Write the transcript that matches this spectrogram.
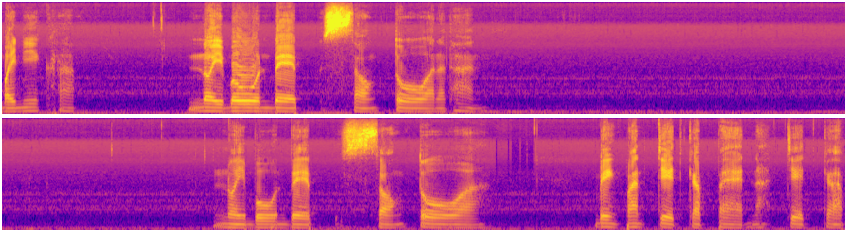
ใบนี้ครับ หน่วยโบนแบบสองตัวนะท่าน หน่วยโบนแบบ 2 ตัว เบ่งปัน 7 กับ 8 นะ 7 กับ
